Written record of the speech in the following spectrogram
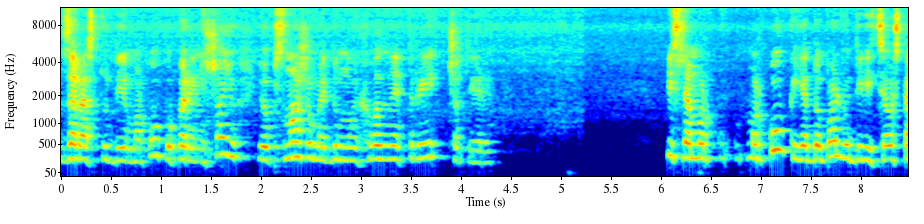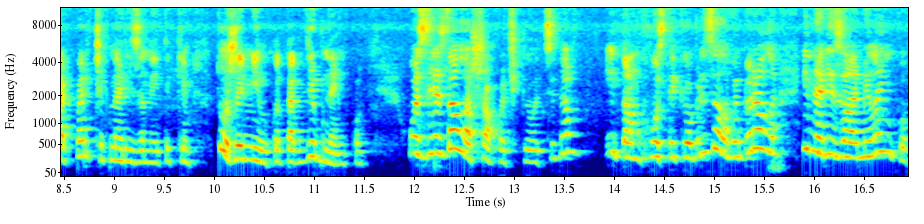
Зараз туди морковку перемішаю і обсмажимо, я думаю, хвилини 3-4. Після морковки я добавлю, дивіться, ось так перчик нарізаний таким, теж мілко, так дрібненько. Ось зрізала шапочки оці, да? і там хвостики обрізала, вибирала і нарізала міленько.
